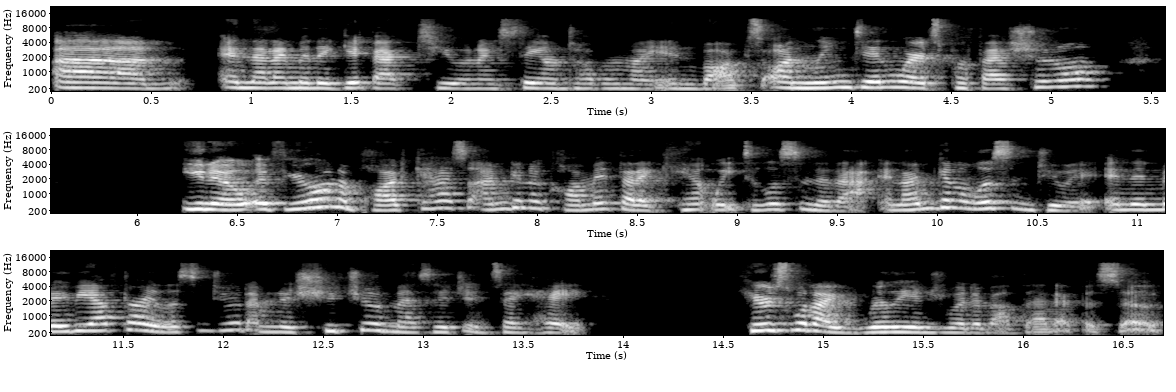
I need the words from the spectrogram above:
Um, and that I'm going to get back to you and I stay on top of my inbox. On LinkedIn, where it's professional, you know, if you're on a podcast, I'm going to comment that I can't wait to listen to that and I'm going to listen to it. And then maybe after I listen to it, I'm going to shoot you a message and say, hey, here's what I really enjoyed about that episode.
